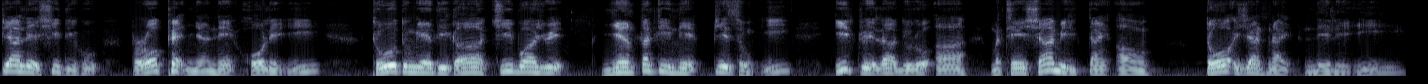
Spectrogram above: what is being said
ပြလျက်ရှိသည်ဟု ပရောဖက်ဥာဏ်နှင့် ဟောလေ၏။ထိုသူငယ်သည်ကား ကြီးပွား၍ဥာဏ်သတ္တိနှင့် ပြည့်စုံ၏။ ဣသရေလလူတို့အား မထင်ရှားမှီတိုင်အောင် တောအရပ်၌နေလေ၏။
